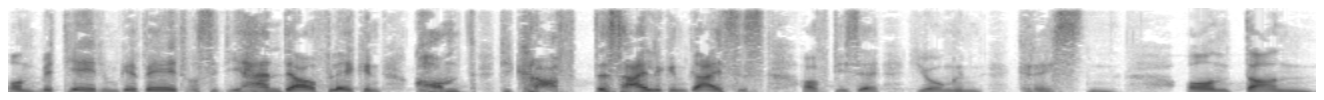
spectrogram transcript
und mit jedem Gebet, wo sie die Hände auflegen, kommt die Kraft des Heiligen Geistes auf diese jungen Christen. Und dann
